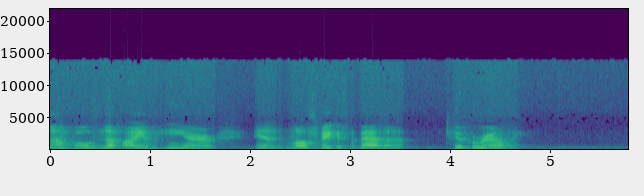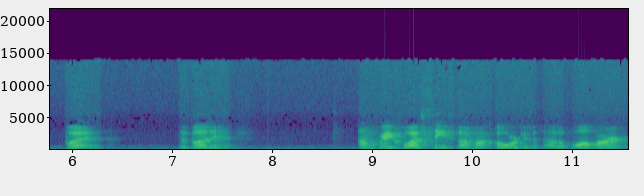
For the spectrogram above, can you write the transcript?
am bold enough. I am here in Las Vegas, Nevada, temporarily. But the but is, I'm grateful. I've seen some of my coworkers at the other Walmart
